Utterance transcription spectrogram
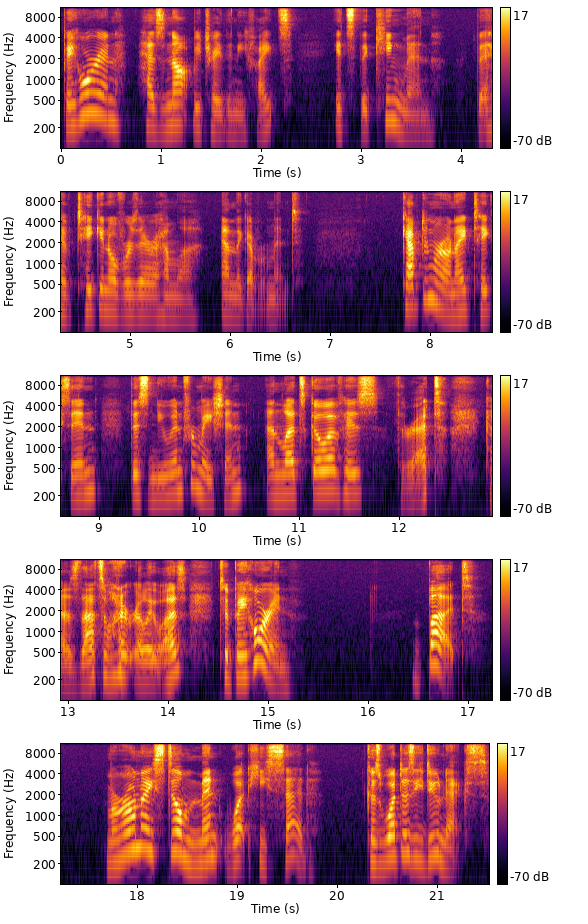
Pahoran has not betrayed the Nephites. It's the kingmen that have taken over Zarahemla and the government. Captain Moroni takes in this new information and lets go of his threat, because that's what it really was, to Pahoran. But Moroni still meant what he said. Because what does he do next?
